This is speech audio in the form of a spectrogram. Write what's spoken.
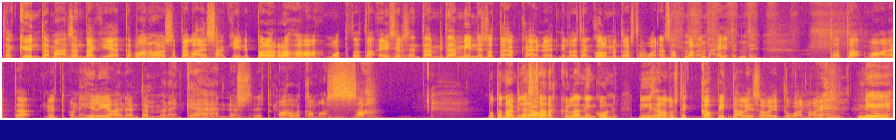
tai kyntämään sen takia, että vanhoissa pelaajissa on kiinni paljon rahaa, mutta tota, ei siellä sentään mitään Minnesota ole käynyt, että niillä on jotain 13 vuoden soppareita heitetty, tota, vaan että nyt on hiljainen tämmöinen käännös nyt alkamassa. Mutta noin pitäisi Joo. saada kyllä niin, kuin, niin sanotusti kapitalisoitua noin. Niin,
